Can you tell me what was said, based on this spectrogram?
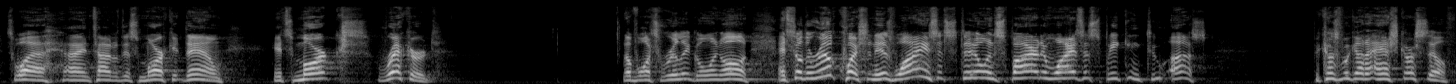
That's why I entitled this Mark It Down. It's Mark's record of what's really going on. And so the real question is why is it still inspired and why is it speaking to us? Because we got to ask ourselves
